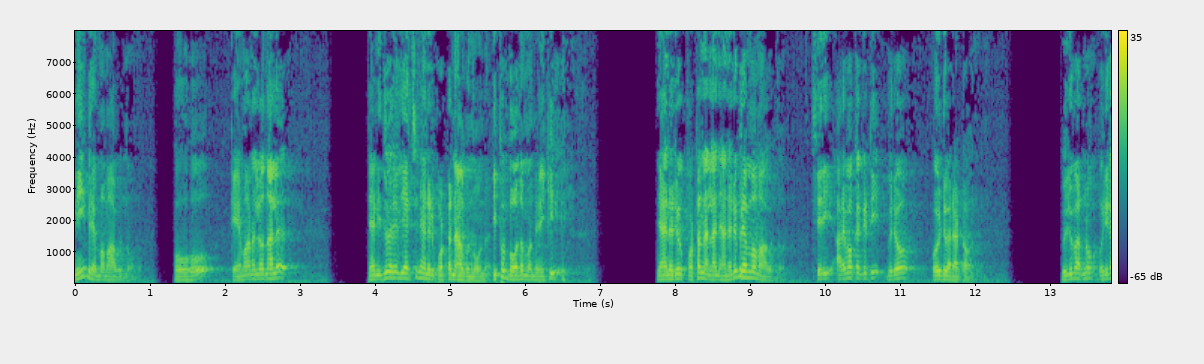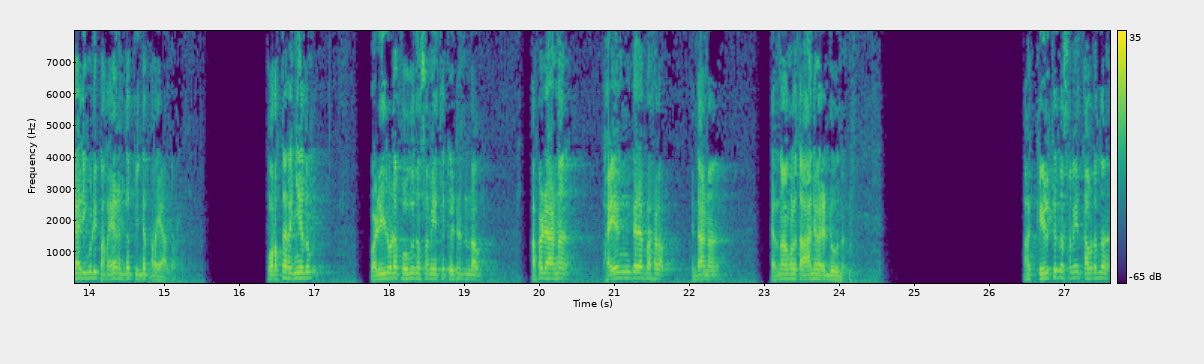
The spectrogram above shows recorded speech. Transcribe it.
നീ ബ്രഹ്മമാകുന്നു. ഓഹോ കേമാണല്ലോ എന്നാൽ ഞാൻ ഇതുവരെ വിചാരിച്ചു ഞാനൊരു പൊട്ടനാകുന്നു. എന്ന് ഇപ്പം ബോധം വന്നു എനിക്ക്. ഞാനൊരു പൊട്ടനല്ല ഞാനൊരു ബ്രഹ്മമാകുന്നു. ശരി അറിവൊക്കെ കിട്ടി. ഗുരു പോയിട്ട് വരാട്ടോ. എന്ന് ഗുരു പറഞ്ഞു ഒരു കാര്യം കൂടി പറയാനുണ്ട് പിന്നെ പറയാന്ന് പറഞ്ഞു പുറത്തിറങ്ങിയതും വഴിയിലൂടെ പോകുന്ന സമയത്ത് കേട്ടിട്ടുണ്ടാവും. അപ്പോഴാണ് ഭയങ്കര ബഹളം. എന്താണ്? എറണാകുളത്ത് ആന വരണ്ടൂന്ന് ആ കേൾക്കുന്ന സമയത്ത് അവിടുന്ന്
